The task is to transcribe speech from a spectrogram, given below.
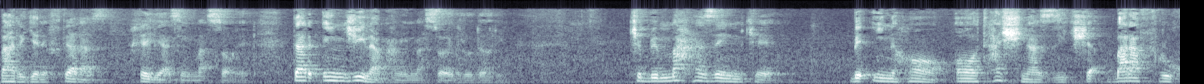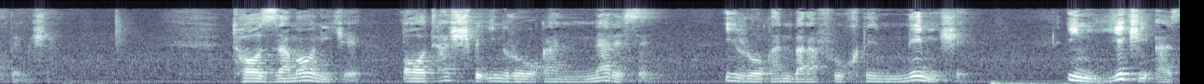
برگرفتن از خیلی از این مسائل. در انجیل هم همین مسائل رو داریم. که به محض این که به اینها آتش نزدیک شه برافروخته میشه. تا زمانی که آتش به این روغن نرسه این روغن برافروخته نمیشه. این یکی از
